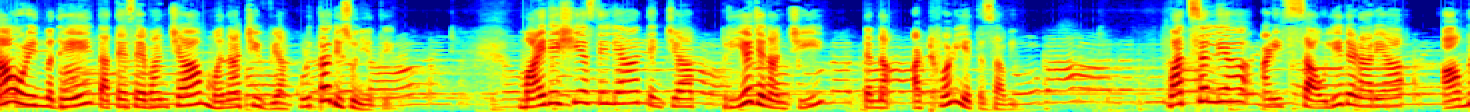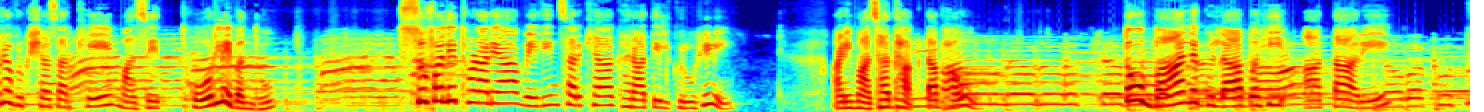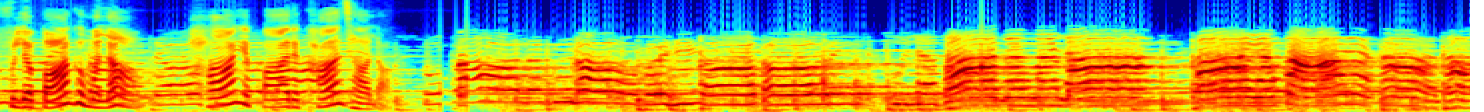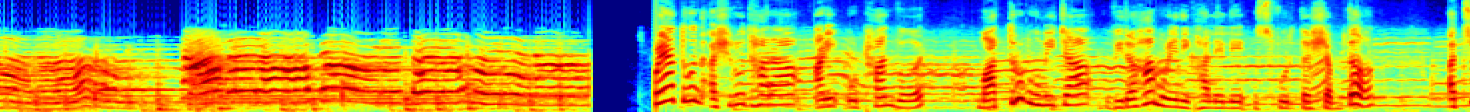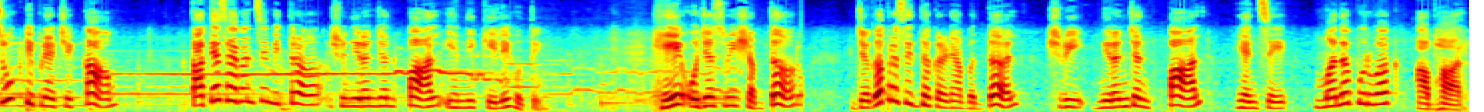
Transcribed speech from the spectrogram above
या ओळींमध्ये तात्यासाहेबांच्या मनाची व्याकुळता दिसून येते. मायदेशी असलेल्या त्यांच्या प्रियजनांची त्यांना आठवण येत असावी. वात्सल्य आणि सावली देणाऱ्या आम्रवृक्षासारखे माझे थोरले बंधू सुफलित होणाऱ्या वेलींसारख्या घरातील गृहिणी आणि माझा धाकटा भाऊ तो बाल गुलाब ही आता रे फुलबाग मला हाय पारखा झाला. डोळ्यातून अश्रुधारा आणि ओठांवर मातृभूमीच्या विरहामुळे निघालेले उत्स्फूर्त शब्द अचूक टिपण्याचे काम तात्यासाहेबांचे मित्र श्री निरंजन पाल यांनी केले होते. हे ओजस्वी शब्द जगप्रसिद्ध करण्याबद्दल श्री निरंजन पाल यांचे मनपूर्वक आभार.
